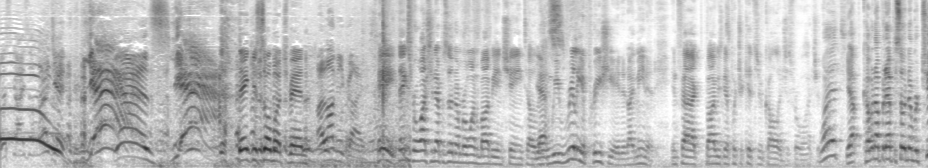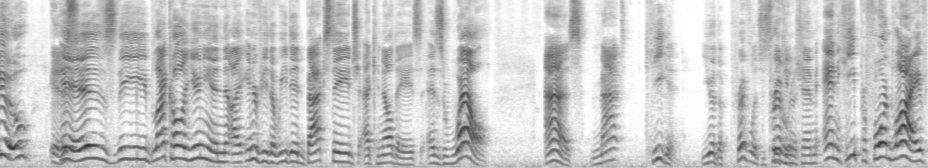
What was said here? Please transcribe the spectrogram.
This guy's a legend. Yeah. Yes. Yeah. Thank you so much, man. I love you guys. Hey, thanks for watching episode number one, Bobby and Shane Television. Yes. We really appreciate it. I mean it. In fact, Bobby's gonna put your kids through college just for watching. What? Yep. Coming up in episode number two is is the Black Collar Union uh, interview that we did backstage at Canal Days, as well as Matt Keegan. You had the privilege of speaking Privilege. with him, and he performed live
